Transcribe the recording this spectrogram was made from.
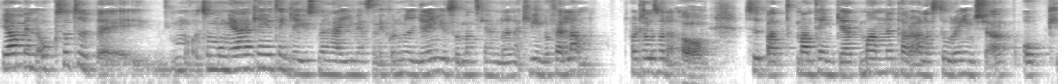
Ja men också typ, eh, så många kan ju tänka just med den här gemensamma ekonomigrejen just att man ska hamna i den här kvinnofällan. Har du talat om den? Ja, Typ att man tänker att mannen tar alla stora inköp och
